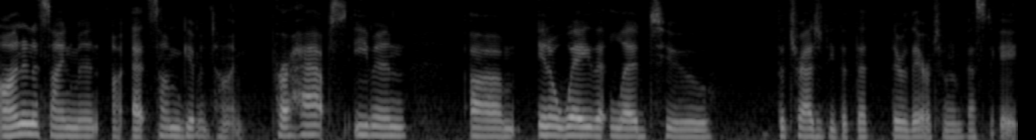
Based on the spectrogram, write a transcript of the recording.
on an assignment uh, at some given time, perhaps even um, in a way that led to the tragedy that, that they're there to investigate.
